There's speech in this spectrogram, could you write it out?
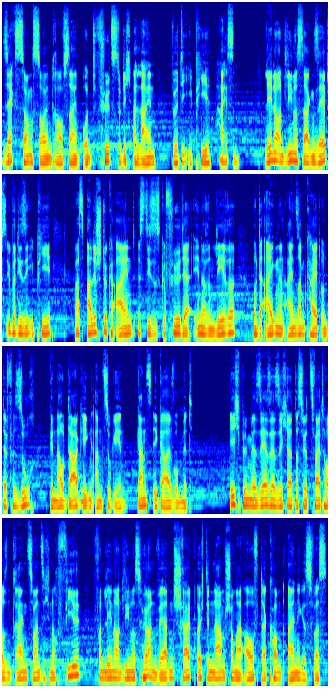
Sechs Songs sollen drauf sein und Fühlst du dich allein wird die EP heißen. Lena und Linus sagen selbst über diese EP, was alle Stücke eint, ist dieses Gefühl der inneren Leere und der eigenen Einsamkeit und der Versuch, genau dagegen anzugehen, ganz egal womit. Ich bin mir sehr, sehr sicher, dass wir 2023 noch viel von Lena und Linus hören werden. Schreibt euch den Namen schon mal auf, da kommt einiges, was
